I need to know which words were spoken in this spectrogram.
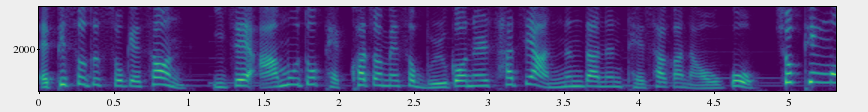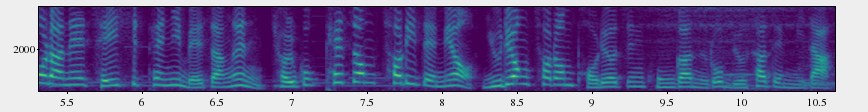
에피소드 속에선 이제 아무도 백화점에서 물건을 사지 않는다는 대사가 나오고 쇼핑몰 안의 제이시페니 매장은 결국 폐점 처리되며 유령처럼 버려진 공간으로 묘사됩니다.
